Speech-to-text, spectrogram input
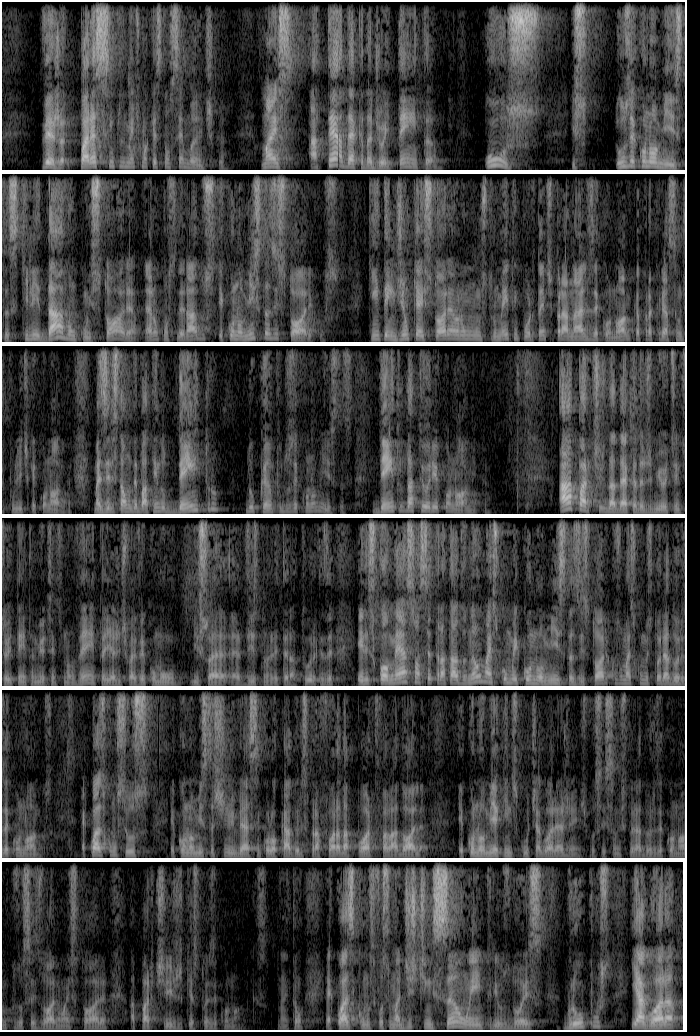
Veja, parece simplesmente uma questão semântica, mas até a década de 80, os, os economistas que lidavam com história eram considerados economistas históricos que entendiam que a história era um instrumento importante para análise econômica, para a criação de política econômica. Mas eles estavam debatendo dentro do campo dos economistas, dentro da teoria econômica. A partir da década de 1880, 1890, e a gente vai ver como isso é, é, visto na literatura, quer dizer, eles começam a ser tratados não mais como economistas históricos, mas como historiadores econômicos. É quase como se os economistas tivessem colocado eles para fora da porta e falado, olha, Economia quem discute agora é a gente. Vocês são historiadores econômicos, vocês olham a história a partir de questões econômicas. Né? Então, é quase como se fosse uma distinção entre os dois grupos e agora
